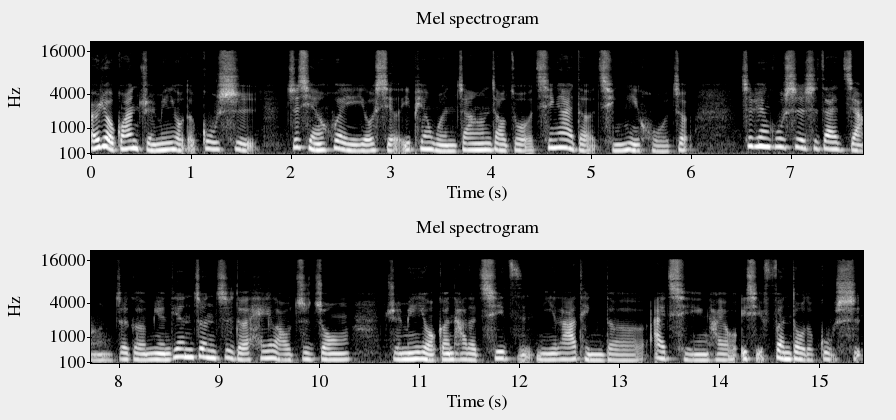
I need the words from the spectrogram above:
而有关觉明友的故事，之前会有写了一篇文章，叫做《亲爱的，请你活着》。这篇故事是在讲这个缅甸政治的黑牢之中，觉明友跟他的妻子尼拉廷的爱情，还有一起奋斗的故事。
